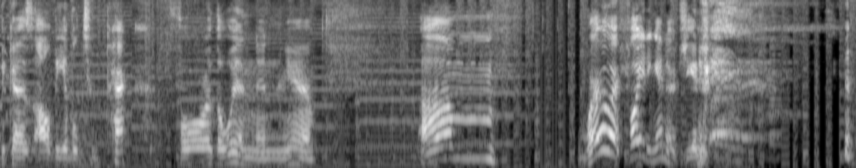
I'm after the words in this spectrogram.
Because I'll be able to peck for the win, and yeah. Um, where am I fighting energy anyway?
